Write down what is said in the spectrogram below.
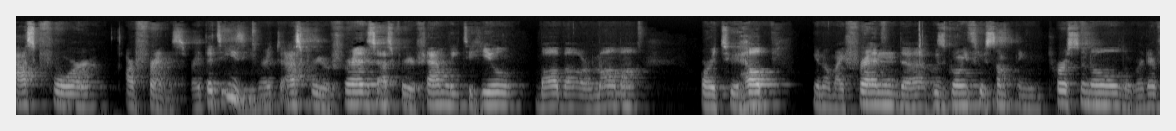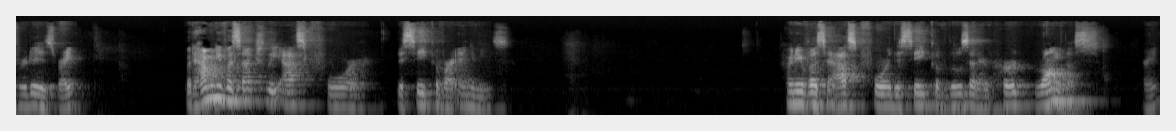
ask for our friends, right? That's easy, right? To ask for your friends, ask for your family to heal Baba or Mama, or to help, you know, my friend uh, who's going through something personal or whatever it is, right? But how many of us actually ask for the sake of our enemies? How many of us ask for the sake of those that have hurt, wronged us, right?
